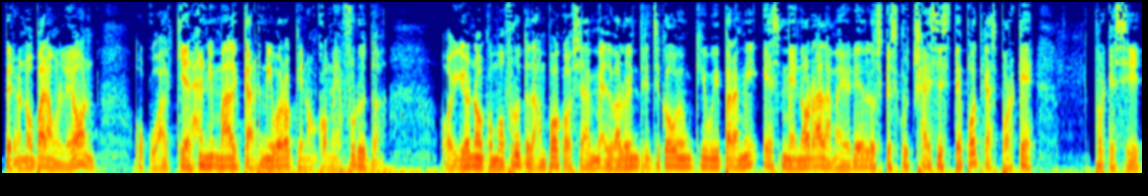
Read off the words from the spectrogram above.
pero no para un león o cualquier animal carnívoro que no come fruta. O yo no como fruta tampoco. O sea, el valor intrínseco de un kiwi para mí es menor a la mayoría de los que escucháis este podcast. ¿Por qué? Porque si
